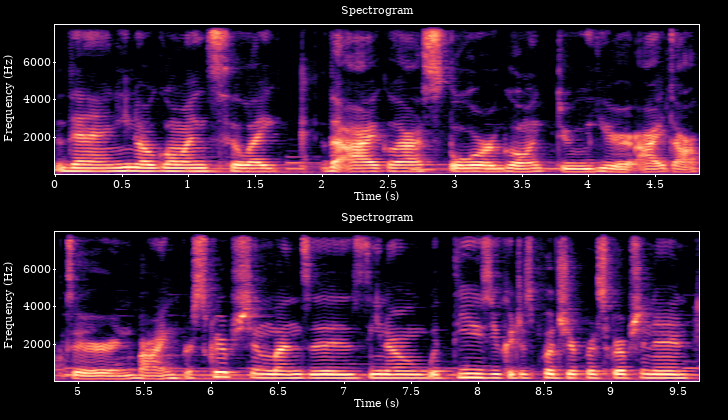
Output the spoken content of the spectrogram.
than you know going to like the eyeglass store going through your eye doctor and buying prescription lenses you know? With these you could just put your prescription in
